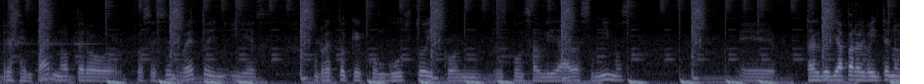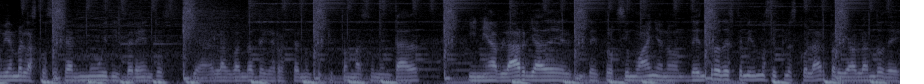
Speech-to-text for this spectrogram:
presentar, ¿no? Pero pues es el reto y, es un reto que con gusto y con responsabilidad asumimos. Eh, tal vez ya para el 20 de noviembre las cosas sean muy diferentes, ya las bandas de guerra están un poquito más cimentadas y ni hablar ya del, próximo año, ¿no? dentro de este mismo ciclo escolar, pero ya hablando de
